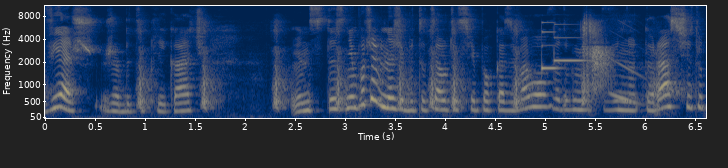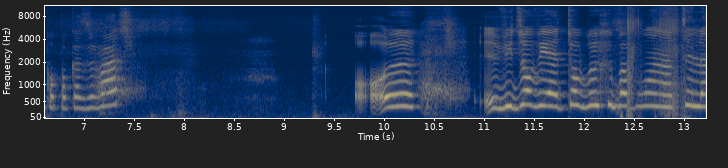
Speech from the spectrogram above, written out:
wiesz, żeby to klikać. Więc to jest niepotrzebne, żeby to cały czas się pokazywało. Według mnie powinno to raz się tylko pokazywać. O, y, widzowie, to by chyba było na tyle.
